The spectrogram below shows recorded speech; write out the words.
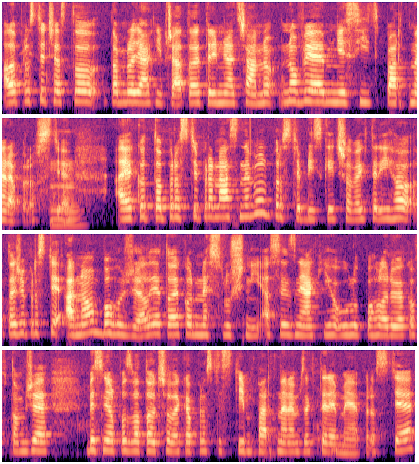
Ale prostě často tam byli nějaký přátelé, kteří měli třeba no, nově měsíc partnera prostě. Mm. A jako to prostě pro nás nebyl prostě blízký člověk, který ho, takže prostě ano, bohužel je to jako neslušný, asi z nějakého úhlu pohledu, jako v tom, že bys měl pozvat toho člověka prostě s tím partnerem, se kterým je prostě,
